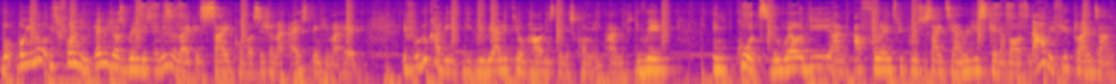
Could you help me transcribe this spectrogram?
but but you know it's funny. Let me just bring this, and this is like a side conversation I, I think in my head. If we look at the, the, the reality of how this thing is coming and the way, in quotes, the wealthy and affluent people in society are really scared about it. I have a few clients and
